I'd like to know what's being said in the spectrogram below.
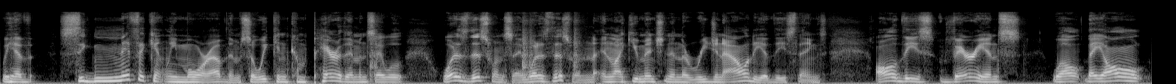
We have significantly more of them so we can compare them and say, well, what does this one say? What does this one? And like you mentioned in the regionality of these things, all of these variants, well, they all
